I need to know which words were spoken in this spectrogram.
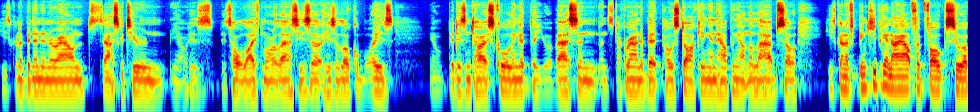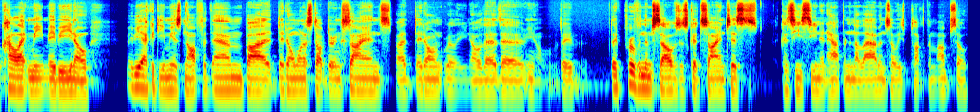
he's kind of been in and around Saskatoon, you know, his his whole life more or less. He's a he's a local boy. He's you know did his entire schooling at the U of S and, and stuck around a bit postdocing and helping out in the lab. So he's kind of been keeping an eye out for folks who are kind of like me, maybe you know. Maybe academia is not for them, but they don't want to stop doing science. But they don't really, you know, they're, they're you know, they they've proven themselves as good scientists because he's seen it happen in the lab, and so he's plucked them up. So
